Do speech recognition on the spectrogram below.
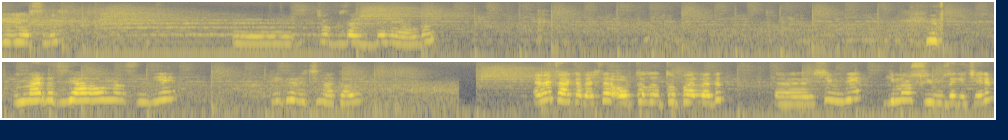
Görüyorsunuz. Ee, çok güzel bir deney oldu. Bunlar da ziyan olmasın diye tekrar içine atalım. Evet arkadaşlar ortalığı toparladık. Ee, şimdi limon suyumuza geçelim.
